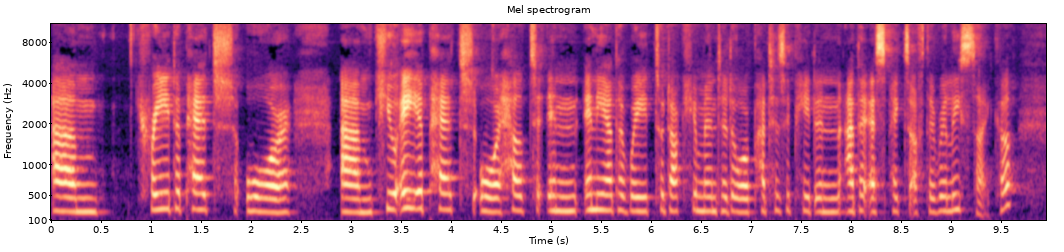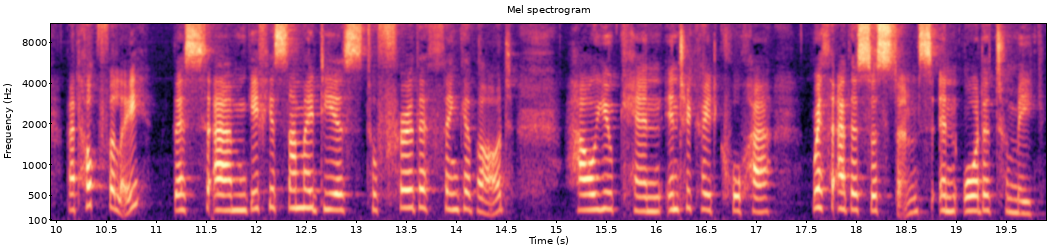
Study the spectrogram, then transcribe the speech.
um, create a patch or um, QA a patch or helped in any other way to document it or participate in other aspects of the release cycle. But hopefully this um, gave you some ideas to further think about how you can integrate Koha with other systems in order to make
